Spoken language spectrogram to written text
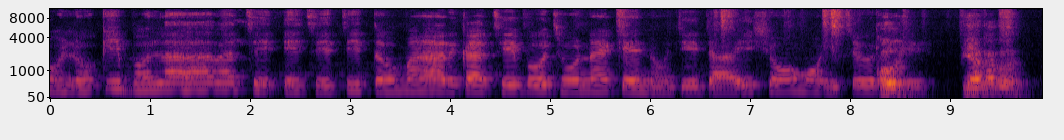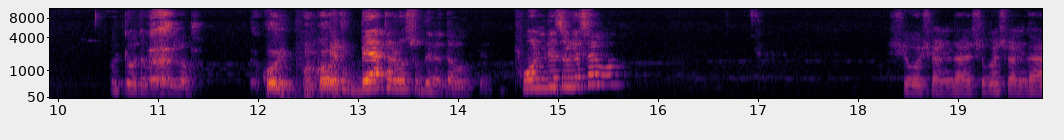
বলো কি বলার আছে? এসেছি তোমার কাছে বোঝো না কেন যে যাই সময় চলে। কই? পিয়া কাকু ওই তো ওদের বাড়ি গেলো কই? ফোন কর। একটু ব্যথার ওষুধ এনে দাও ফোন দিয়ে চলে গেছে আমার শুভ সন্ধ্যা শুভ সন্ধ্যা।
